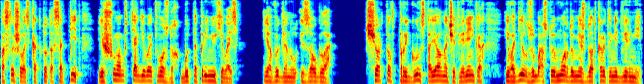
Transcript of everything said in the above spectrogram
Послышалось, как кто-то сопит, и шумом втягивает воздух, будто принюхиваясь. Я выглянул из-за угла. Чертов прыгун стоял на четвереньках и водил зубастую морду между открытыми дверьми.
